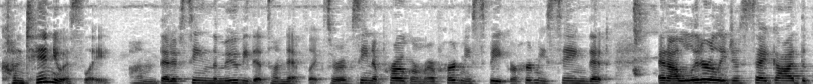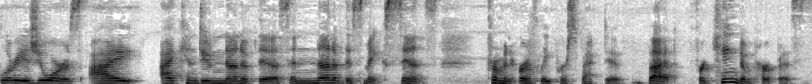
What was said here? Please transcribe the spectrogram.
continuously um, that have seen the movie that's on Netflix or have seen a program or have heard me speak or heard me sing that, and I literally just say, God, the glory is yours. I, I can do none of this. And none of this makes sense from an earthly perspective, but for kingdom purpose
